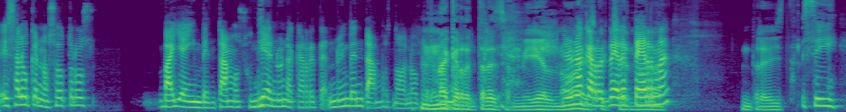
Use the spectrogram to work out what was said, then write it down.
es algo que nosotros, vaya, inventamos un día en una carretera, no inventamos, no, no. En una carretera de San Miguel, ¿no? En una carretera eterna. Entrevista. Sí,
